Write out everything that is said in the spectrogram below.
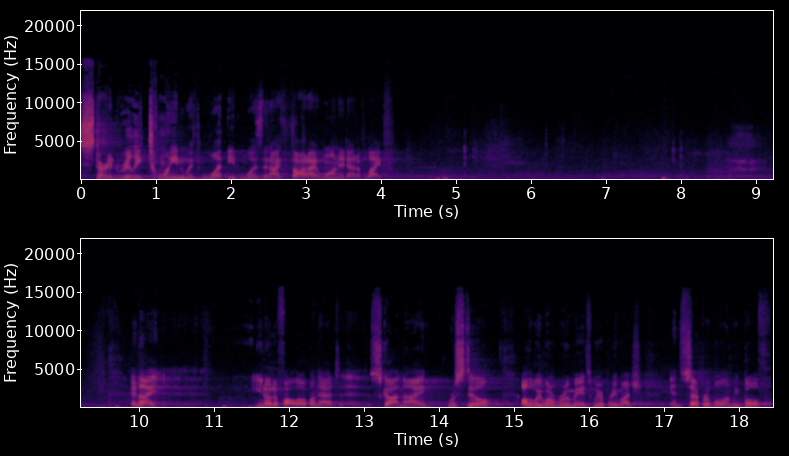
started really toying with what it was that I thought I wanted out of life. And I, you know, to follow up on that, uh, Scott and I were still, although we weren't roommates, we were pretty much inseparable, and we both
